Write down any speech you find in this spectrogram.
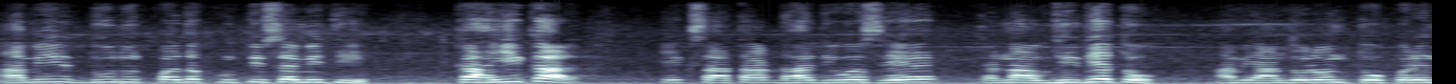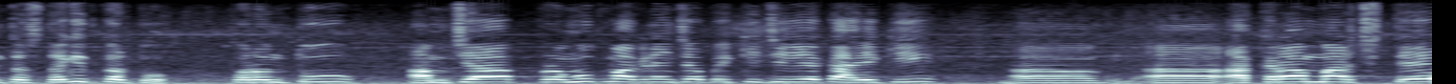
आम्ही दूध उत्पादक कृती समिती काही काळ एक सात आठ दहा दिवस हे त्यांना अवधी देतो. आम्ही आंदोलन तोपर्यंत स्थगित करतो. परंतु आमच्या प्रमुख मागण्यांच्यापैकी जी एक आहे की अकरा मार्च ते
